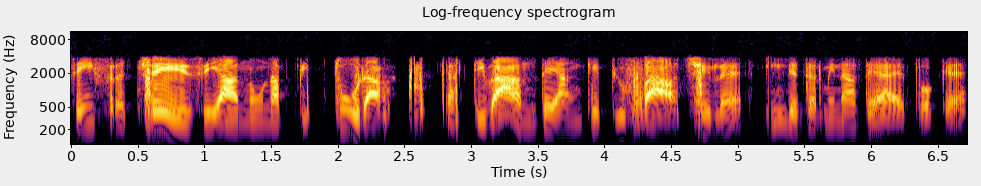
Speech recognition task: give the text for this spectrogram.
se i francesi hanno una pittura accattivante, anche più facile in determinate epoche,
